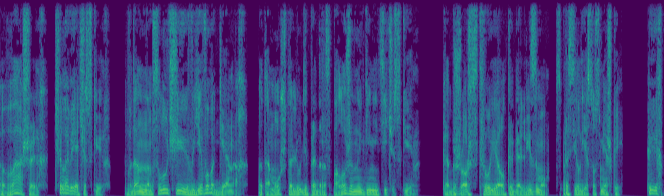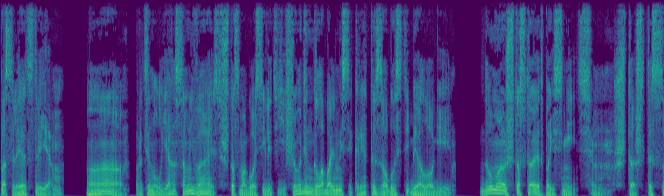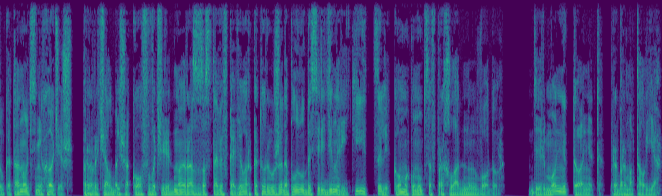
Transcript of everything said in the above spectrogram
«Ваших, человеческих. В данном случае в его генах, потому что люди предрасположены генетически». «К обжорству и алкоголизму?» — спросил я с усмешкой к их последствиям. А, протянул я, сомневаясь, что смогу осилить еще один глобальный секрет из области биологии. Думаю, что стоит пояснить. Что ж ты, сука, тонуть не хочешь? Прорычал Большаков в очередной раз, заставив ковер, который уже доплыл до середины реки, целиком окунуться в прохладную воду. «Дерьмо не тонет», — пробормотал я.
